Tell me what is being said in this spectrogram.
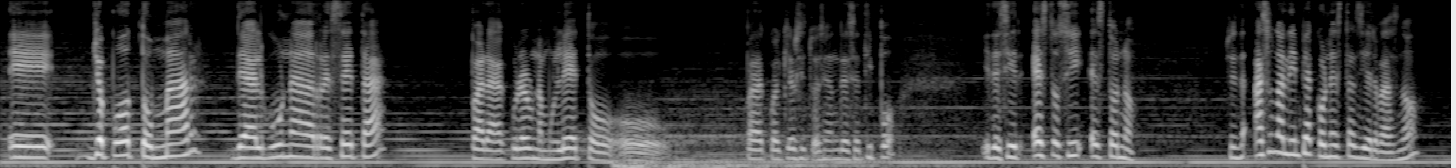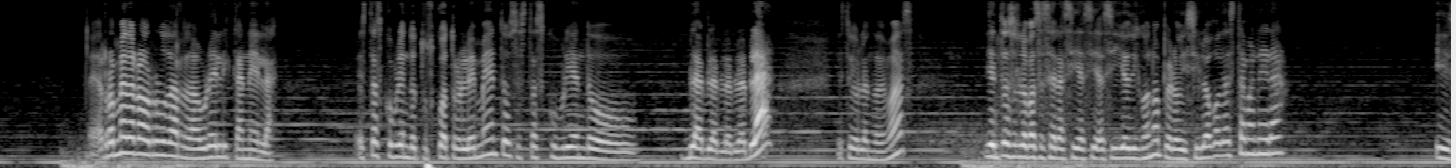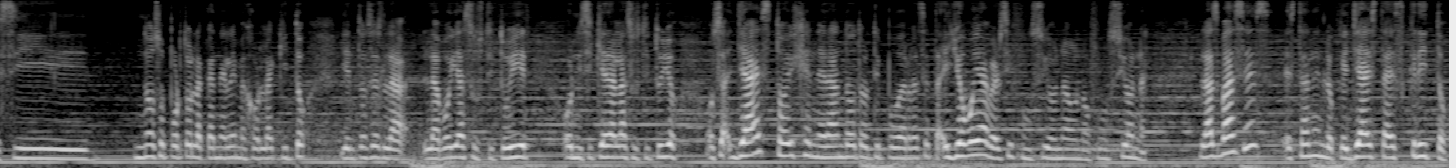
Eh, yo puedo tomar de alguna receta para curar un amuleto o para cualquier situación de ese tipo y decir, esto sí, esto no. Haz una limpia con estas hierbas, ¿no? Eh, romero, ruda, laurel y canela. Estás cubriendo tus cuatro elementos, estás cubriendo bla, bla, bla, bla, bla estoy hablando de más, y entonces lo vas a hacer así, así, así. Yo digo, no, pero ¿y si lo hago de esta manera? Y si no soporto la canela mejor la quito y entonces la, la voy a sustituir o ni siquiera la sustituyo. O sea, ya estoy generando otro tipo de receta y yo voy a ver si funciona o no funciona. Las bases están en lo que ya está escrito.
